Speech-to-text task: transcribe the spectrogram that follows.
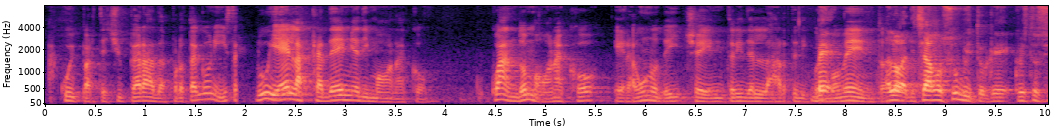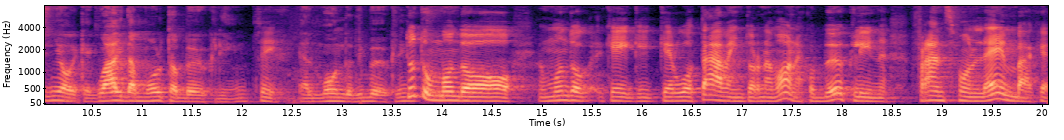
a cui parteciperà da protagonista. Lui è l'Accademia di Monaco, quando Monaco era uno dei centri dell'arte di quel Beh, momento. Allora diciamo subito che questo signore che guarda molto a Berkeley Sì. e al mondo di Berkeley, Tutto un mondo, un mondo che, che- che ruotava intorno a Monaco, Böcklin, Franz von Lembach,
